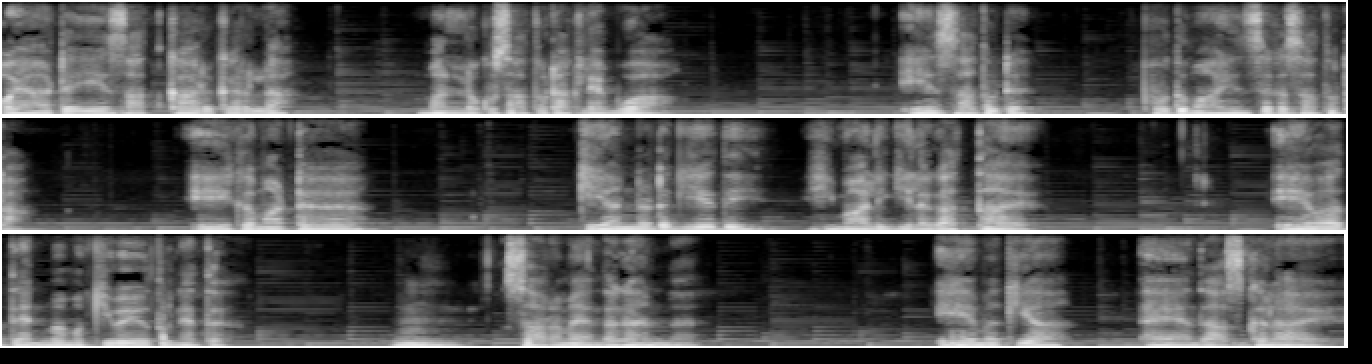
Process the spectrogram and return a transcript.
ඔයාට ඒ සත්කාර කරලා මල් ලොකු සතුටක් ලැබවා. ඒ සතුට පුදුම අහිංසක සතුටක්. ඒක මට කියන්නට ගියදී හිමාලි ගිලගත්තාය. ඒවා දැන්මම කිවයුතු නැත. සරම ඇඳගන්න. එහෙම කියා ඇ ඇඳ අස් කලාය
